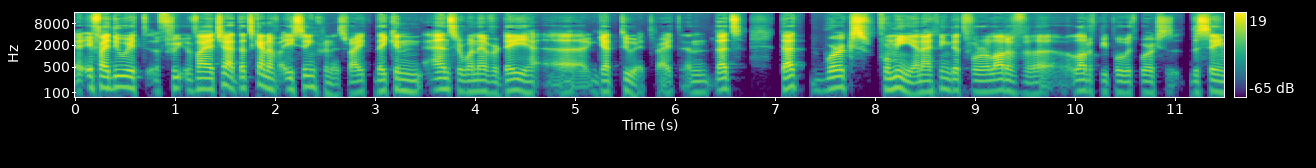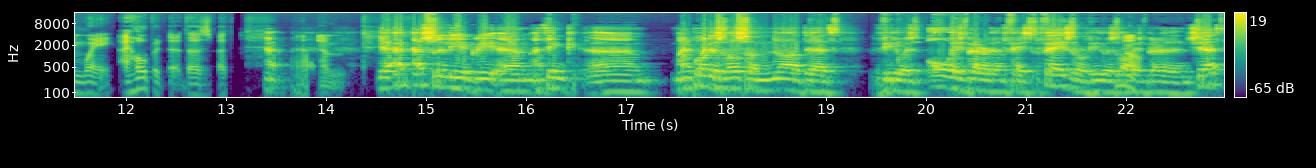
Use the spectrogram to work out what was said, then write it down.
Uh, If I do it free, via chat, that's kind of asynchronous, right? They can answer whenever they uh, get to it, right? And that's that works for me, and I think that for a lot of uh, a lot of people, it works the same way. I hope it uh, does, but yeah. um, Yeah, I absolutely agree. Um, I think um, my point is also not that video is always better than face to face or video is always better than chat.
